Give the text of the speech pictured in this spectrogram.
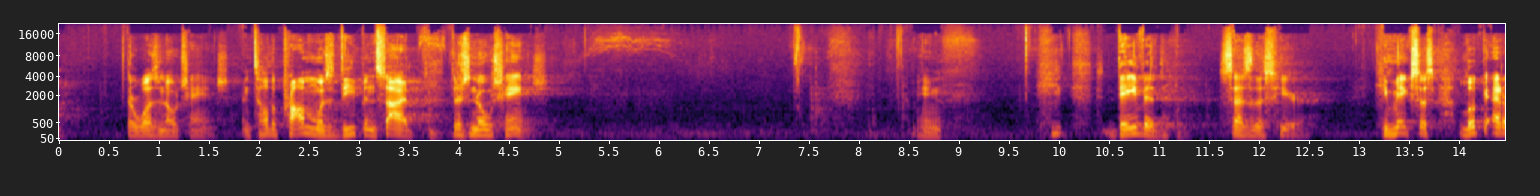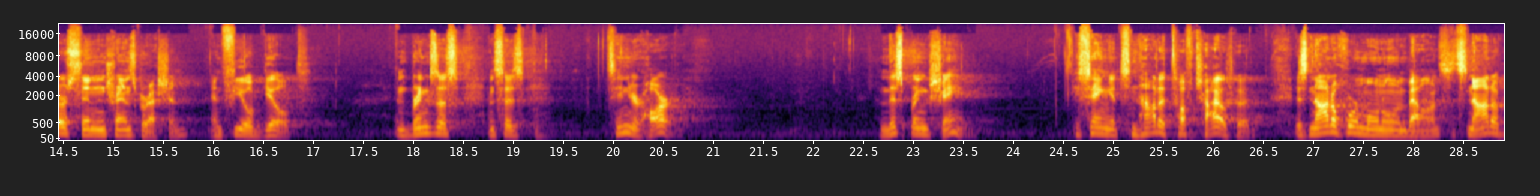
there was no change. Until the problem was deep inside, there's no change. I mean, he, David says this here. He makes us look at our sin and transgression and feel guilt and brings us and says, It's in your heart. And this brings shame. He's saying it's not a tough childhood, it's not a hormonal imbalance, it's not a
